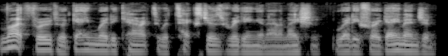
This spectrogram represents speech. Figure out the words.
right through to a game ready character with textures, rigging and animation, ready for a game engine.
